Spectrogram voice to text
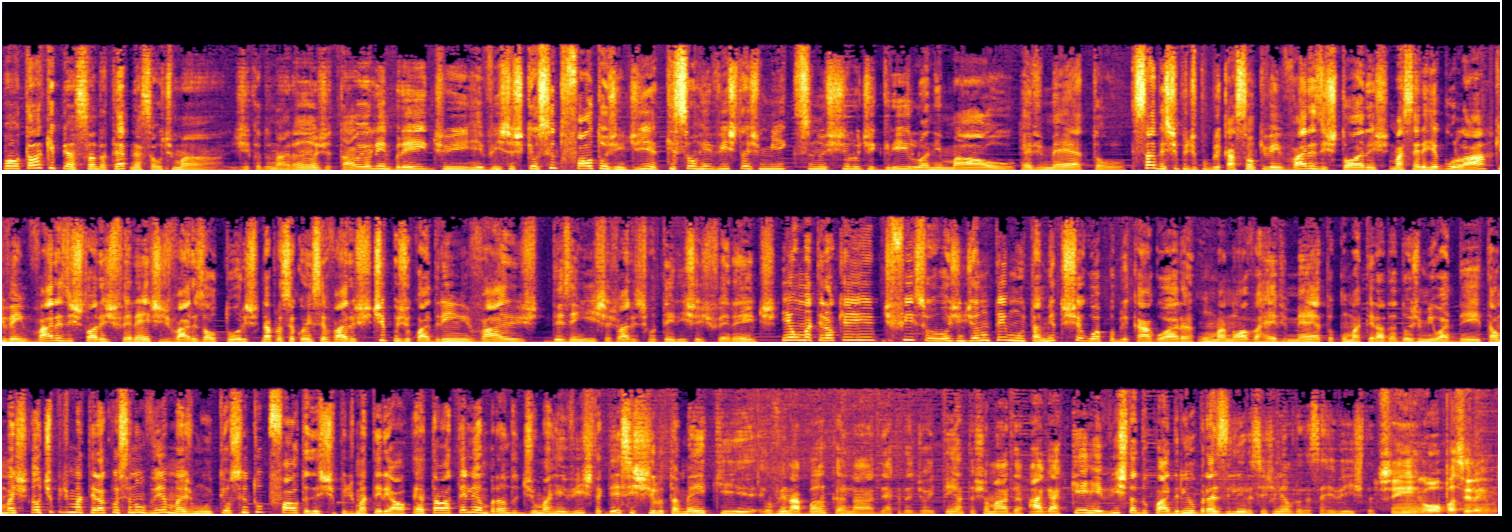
Bom, eu tava aqui pensando até nessa última dica do Naranja e tal, eu lembrei de revistas que eu sinto falta hoje em dia, que são revistas mix no estilo de grilo, animal, heavy metal. Sabe esse tipo de publicação que vem várias histórias, uma série regular, que vem várias histórias diferentes de vários autores, dá pra você conhecer vários tipos de quadrinhos, vários desenhistas, vários roteiristas diferentes. E é um material que é difícil, hoje em dia não tem muito. A Mito chegou a publicar agora uma nova heavy metal com material da 2000 AD e tal, tal, mas é um tipo de material que você não vê mais muito. Eu sinto falta desse tipo de material. É, eu tava até lembrando de uma revista desse estilo também, que eu vi na banca na década de 80, chamada HQ Revista do Quadrinho Brasileiro. Vocês lembram dessa revista? Sim, opa, se lembro.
